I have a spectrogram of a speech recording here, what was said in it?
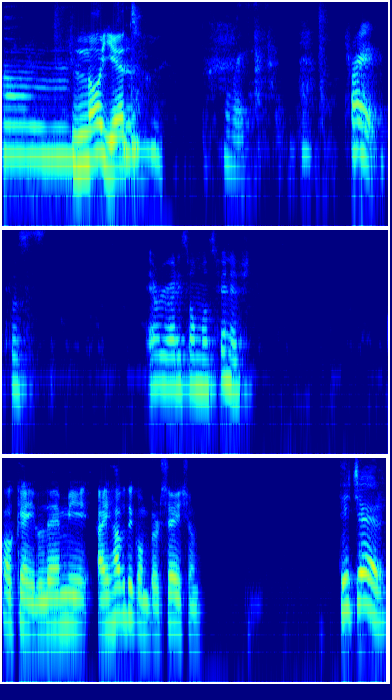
Um, Not yet. Right. Try it because everybody's almost finished. Okay, let me, I have the conversation. Teacher,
